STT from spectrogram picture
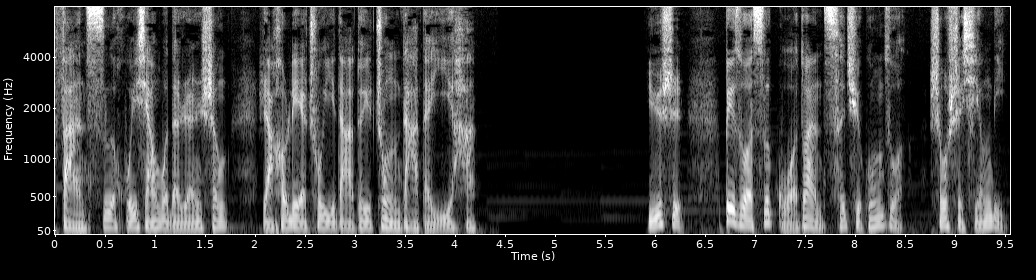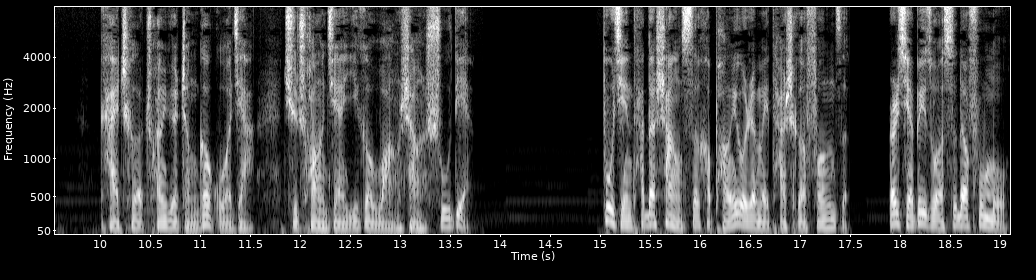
反思、回想我的人生，然后列出一大堆重大的遗憾。于是，贝佐斯果断辞去工作，收拾行李，开车穿越整个国家，去创建一个网上书店。不仅他的上司和朋友认为他是个疯子，而且贝佐斯的父母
